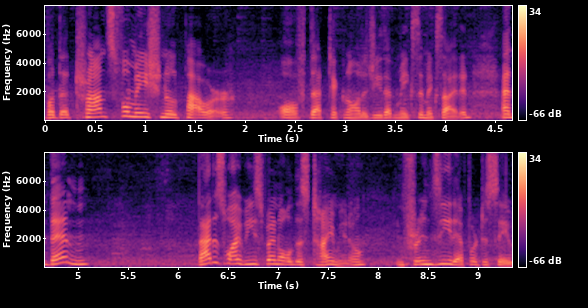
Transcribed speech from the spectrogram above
but the transformational power of that technology that makes him excited. And then that is why we spend all this time, you know, in frenzied effort to say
